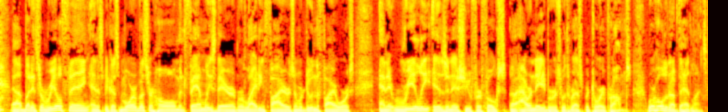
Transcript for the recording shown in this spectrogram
Uh, but it's a real thing, and it's because more of us are home and families there, and we're lighting fires and we're doing the fireworks, and it really is an issue for folks, uh, our neighbors with respiratory problems. We're holding up the headlines.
